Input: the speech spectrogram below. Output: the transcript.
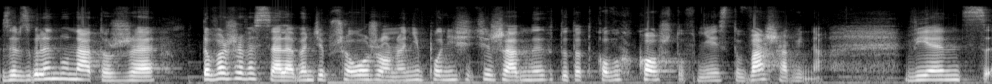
ze względu na to, że to Wasze wesele będzie przełożone, nie poniesiecie żadnych dodatkowych kosztów, nie jest to Wasza wina. Więc yy,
